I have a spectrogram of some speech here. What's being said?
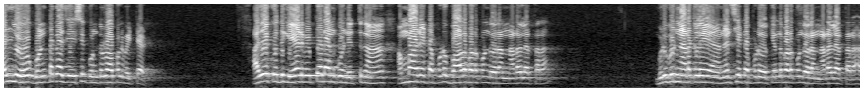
కళ్ళు గుంటగా చేసి గుంట లోపల పెట్టాడు. అదే కొద్దిగా ఏడు పెట్టాడు అనుకోండి ఎత్తుగా అంబాడేటప్పుడు బాలపడకుండా ఎవరన్నా నడవలేస్తారా? బుడిబుడి నడకలే నడిచేటప్పుడు కింద పడకుండా ఎవరన్నా నడలేస్తారా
